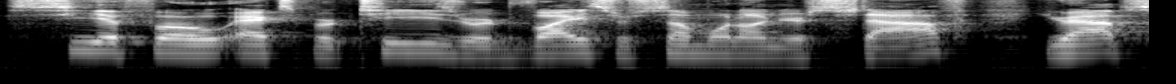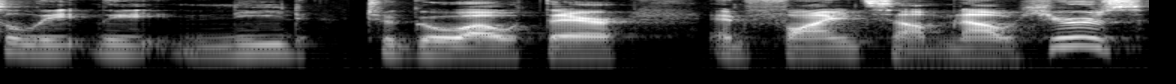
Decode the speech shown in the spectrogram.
CFO expertise or advice or someone on your staff, you absolutely need to go out there and find some. Now, here's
